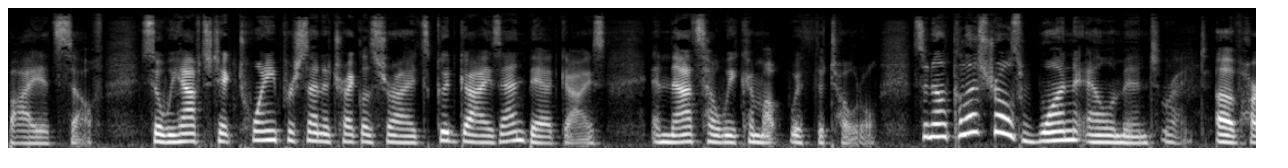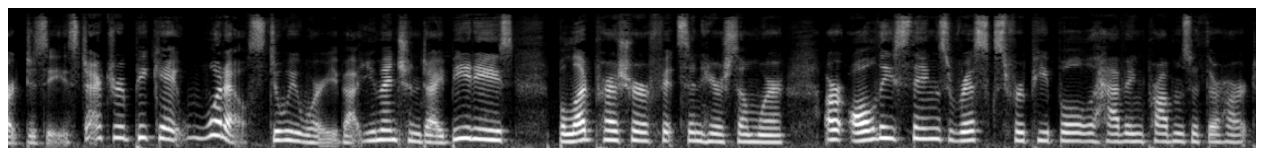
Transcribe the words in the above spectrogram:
by itself. So we have to take 20% of triglycerides, good guys and bad guys, and that's how we come up with the total. So now cholesterol is one element right. of heart disease. Dr. Repique, what else do we worry about? You mentioned diabetes, blood pressure fits in here somewhere. Are all these things risks for people having problems with their heart?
